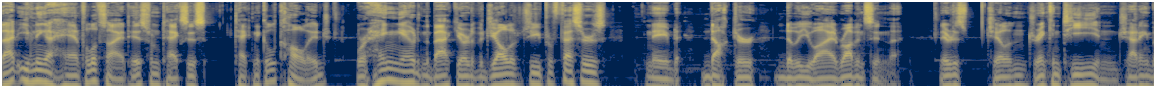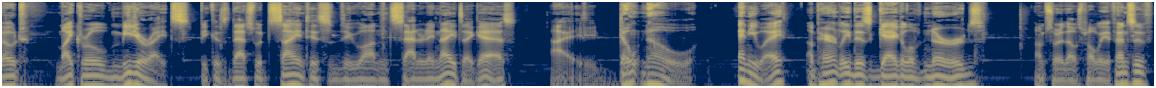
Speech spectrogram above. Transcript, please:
That evening, a handful of scientists from Texas Technical College were hanging out in the backyard of a geology professor's named Dr. W.I. Robinson. They were just chilling, drinking tea, and chatting about micrometeorites, because that's what scientists do on Saturday nights, I guess. I don't know. Anyway, apparently, this gaggle of nerds, I'm sorry that was probably offensive,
